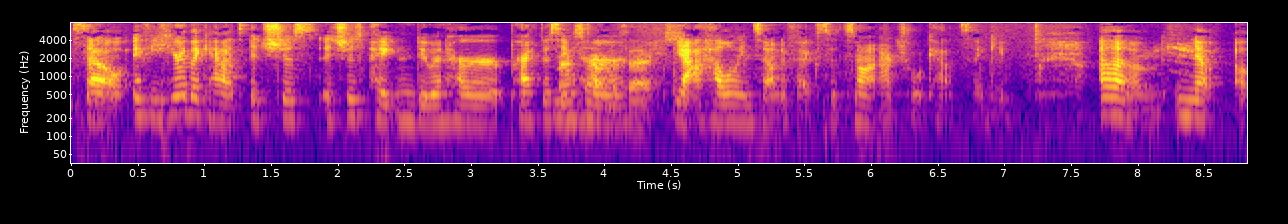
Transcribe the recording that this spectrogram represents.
So if you hear the cats, it's just it's just Peyton doing her practicing nice her effects. yeah Halloween sound effects. It's not actual cats. Thank you. Um, no, oh,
